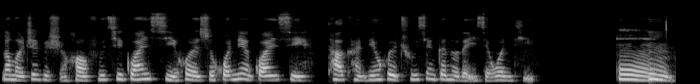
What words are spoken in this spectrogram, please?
那么这个时候，夫妻关系或者是婚恋关系，它肯定会出现更多的一些问题。嗯嗯，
